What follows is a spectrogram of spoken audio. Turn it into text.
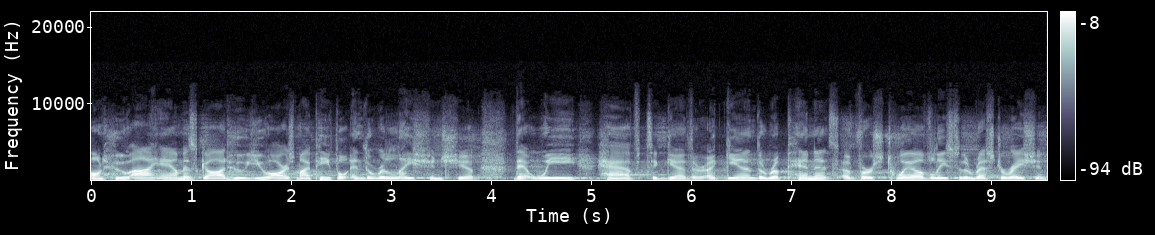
on who I am as God, who you are as my people, and the relationship that we have together. Again, the repentance of verse 12 leads to the restoration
